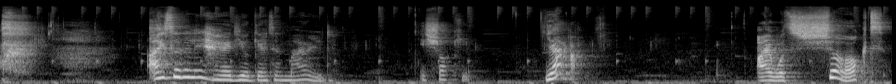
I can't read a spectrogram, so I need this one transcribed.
I suddenly heard you're getting married. It shocked you. Yeah. I was shocked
